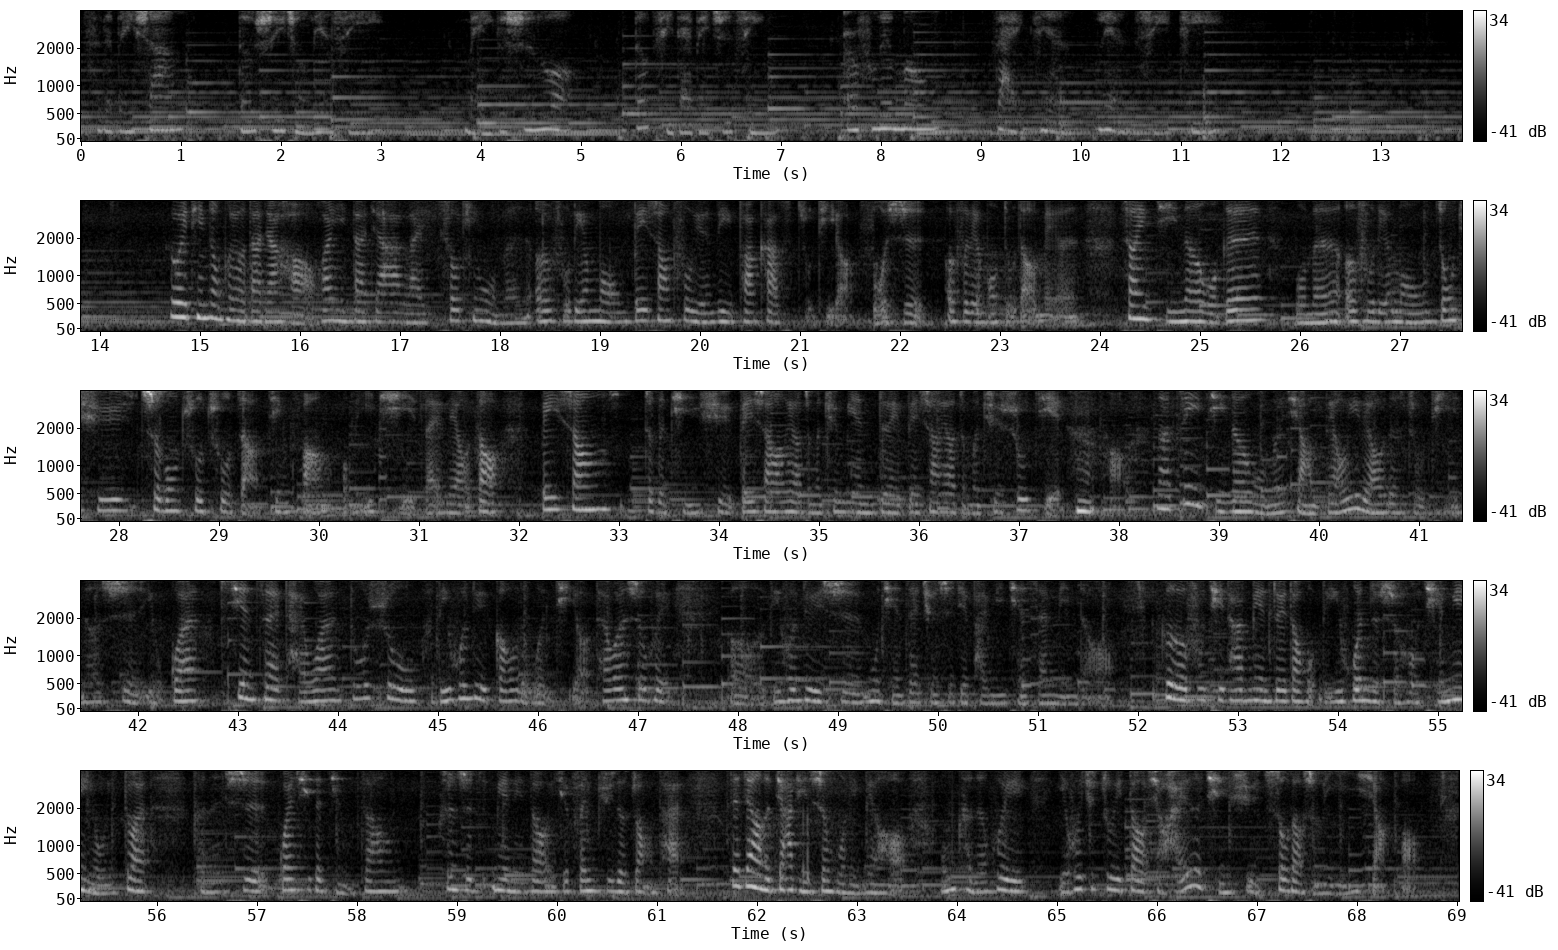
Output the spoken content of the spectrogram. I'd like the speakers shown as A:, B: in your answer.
A: 一次的悲伤都是一种练习，每一个失落都期待被知情。而弗雷蒙再见练习题。
B: 各位听众朋友，大家好，欢迎大家来收听我们儿福联盟悲伤复原力 Podcast 主题哦。我是儿福联盟督导美恩。上一集呢，我跟我们儿福联盟中区社工处处长金芳，我们一起来聊到。悲伤这个情绪，悲伤要怎么去面对？悲伤要怎么去疏解？嗯，好，那这一集呢，我们想聊一聊的主题呢，是有关现在台湾多数离婚率高的问题哦。台湾社会，呃，离婚率是目前在全世界排名前三名的哦。各个夫妻他面对到离婚的时候，前面有一段可能是关系的紧张，甚至面临到一些分居的状态。在这样的家庭生活里面哈，我们可能会也会去注意到小孩子的情绪受到什么影响哦。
